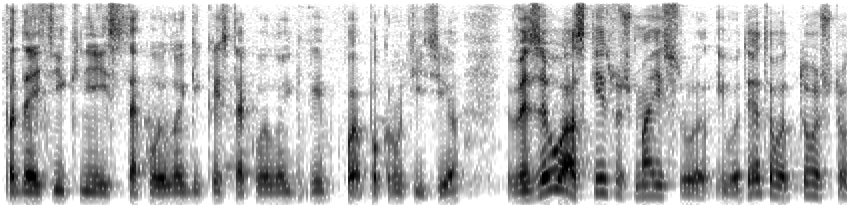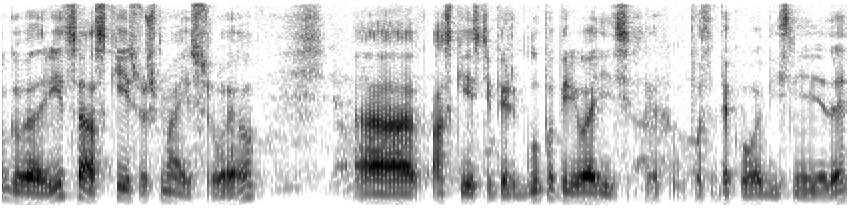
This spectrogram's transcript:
подойти к ней с такой логикой, с такой логикой, покрутить ее. וזהו הסכת ושמע. И вот это вот то, что говорится, הסכת ושמע ישראל, הסכת теперь глупо переводить после такого объяснения, да?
